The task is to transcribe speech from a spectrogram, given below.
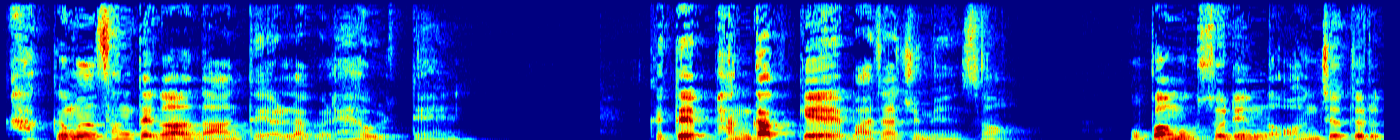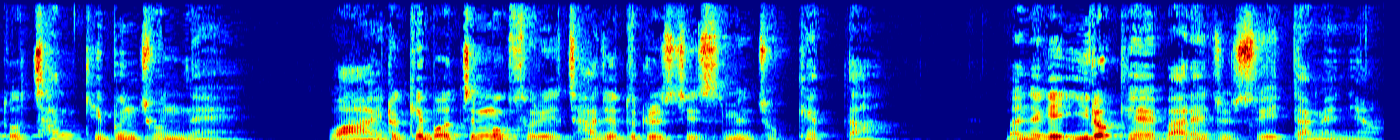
가끔은 상대가 나한테 연락을 해올 때 그때 반갑게 맞아주면서 오빠 목소리는 언제 들어도 참 기분 좋네. 와 이렇게 멋진 목소리 자주 들을 수 있으면 좋겠다. 만약에 이렇게 말해줄 수 있다면요.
